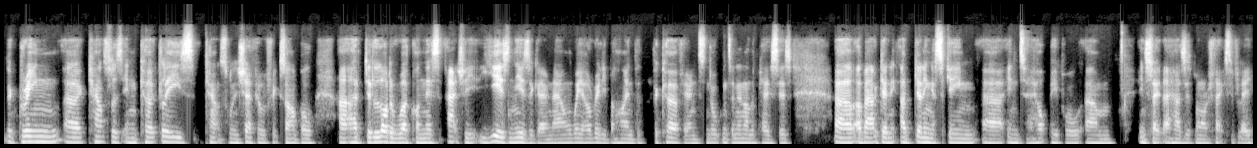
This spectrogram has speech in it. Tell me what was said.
the Green uh, councillors in Kirklees Council in Sheffield, for example, uh, have did a lot of work on this actually years and years ago now. And we are really behind the, the curve here in St Albans and in other places uh, about getting uh, getting a scheme uh, in to help people um, insulate their houses more effectively.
